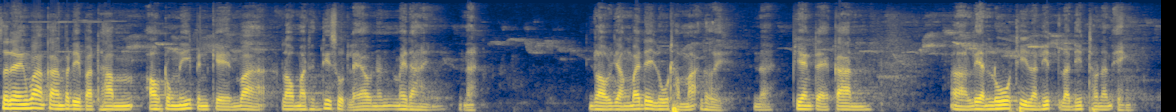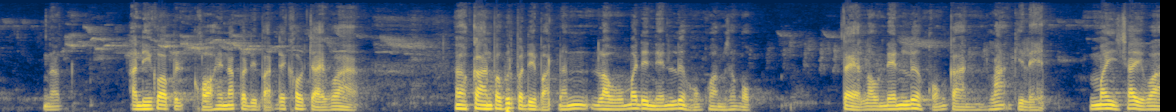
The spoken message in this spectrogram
แสดงว่าการปฏิบัติธรรมเอาตรงนี้เป็นเกณฑ์ว่าเรามาถึงที่สุดแล้วนั้นไม่ได้นะเรายังไม่ได้รู้ธรรมะเลยนะเพียงแต่การเอ่อเรียนรู้ที่ละนิดละนิดเท่านั้นเองนะอันนี้ก็เป็นขอให้นักปฏิบัติได้เข้าใจว่าการประพฤติปฏิบัตินั้นเราไม่ได้เน้นเรื่องของความสงบ แต่เราเน้นเรื่องของการละกิเลส ไม่ใช่ว่า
